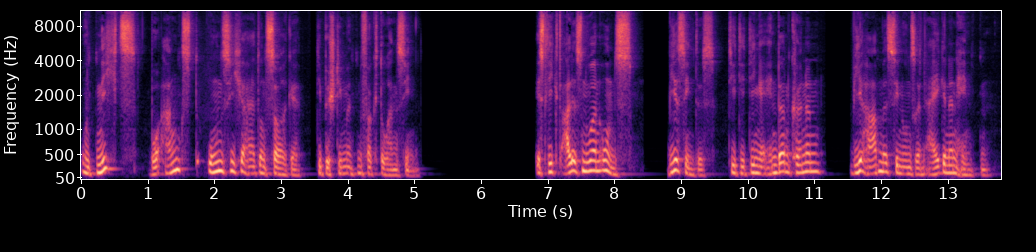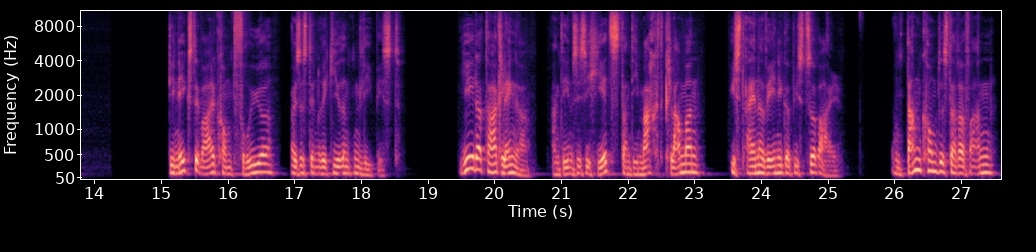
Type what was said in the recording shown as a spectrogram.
und nichts, wo Angst, Unsicherheit und Sorge die bestimmenden Faktoren sind. Es liegt alles nur an uns. Wir sind es, die die Dinge ändern können. Wir haben es in unseren eigenen Händen. Die nächste Wahl kommt früher, als es den Regierenden lieb ist. Jeder Tag länger an dem Sie sich jetzt an die Macht klammern, ist einer weniger bis zur Wahl. Und dann kommt es darauf an,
